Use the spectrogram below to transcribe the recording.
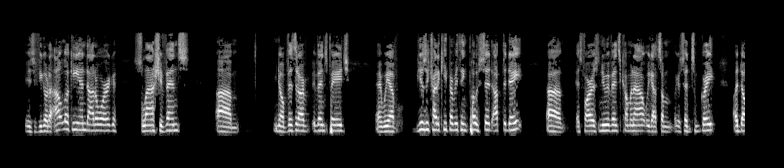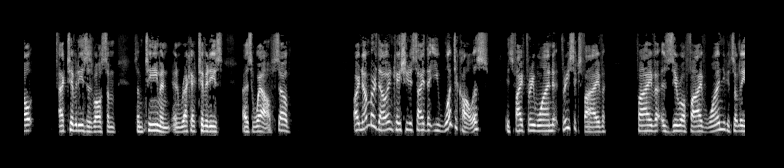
Is if you go to outlooken.org slash events, um, you know, visit our events page, and we have usually try to keep everything posted up to date. Uh, as far as new events coming out, we got some, like I said, some great adult activities as well as some some team and, and rec activities as well. So our number though, in case you decide that you want to call us, is 531-365-5051. You can certainly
